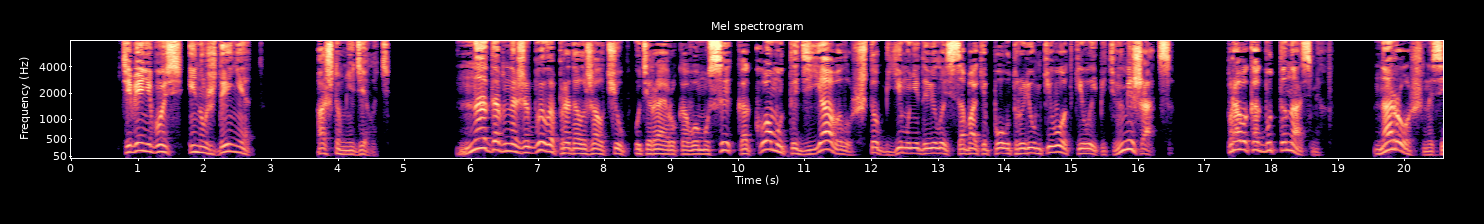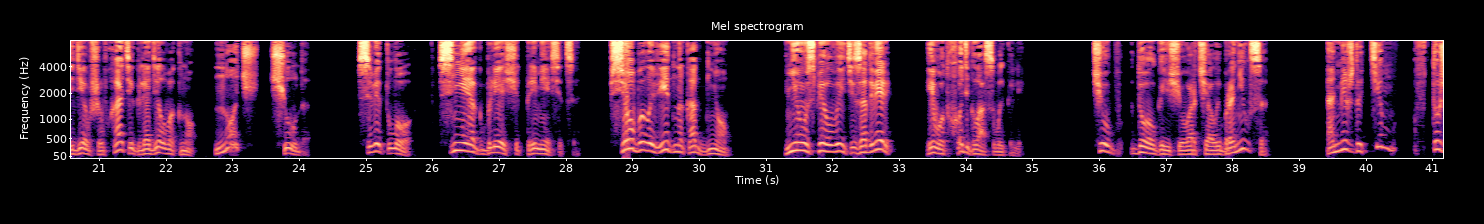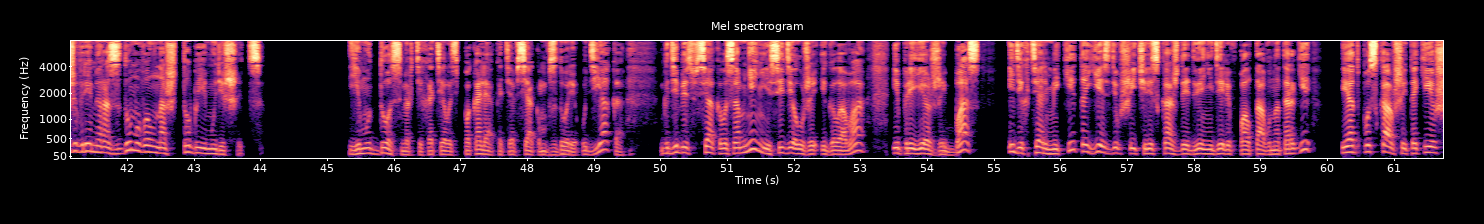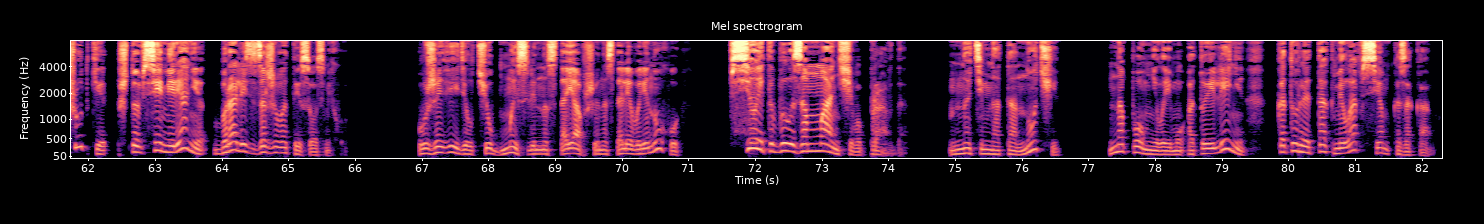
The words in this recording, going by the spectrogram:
Тебе, небось, и нужды нет. А что мне делать? Надобно же было, продолжал Чуб, утирая рукавом усы, какому-то дьяволу, чтоб ему не довелось собаке поутру рюмки водки выпить, вмешаться. Право, как будто насмех. Нарочно сидевший в хате глядел в окно. Ночь — чудо. Светло, снег блещет при месяце. Все было видно, как днем. Не успел выйти за дверь, и вот хоть глаз выколи. Чуб долго еще ворчал и бронился, а между тем в то же время раздумывал, на что бы ему решиться. Ему до смерти хотелось покалякать о всяком вздоре у дьяка, где без всякого сомнения сидел уже и голова, и приезжий бас, и дегтярь Микита, ездивший через каждые две недели в Полтаву на торги, и отпускавший такие шутки, что все миряне брались за животы со смеху. Уже видел Чуб мысленно стоявшую на столе варенуху, все это было заманчиво, правда. Но темнота ночи напомнила ему о той лени, которая так мила всем казакам.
